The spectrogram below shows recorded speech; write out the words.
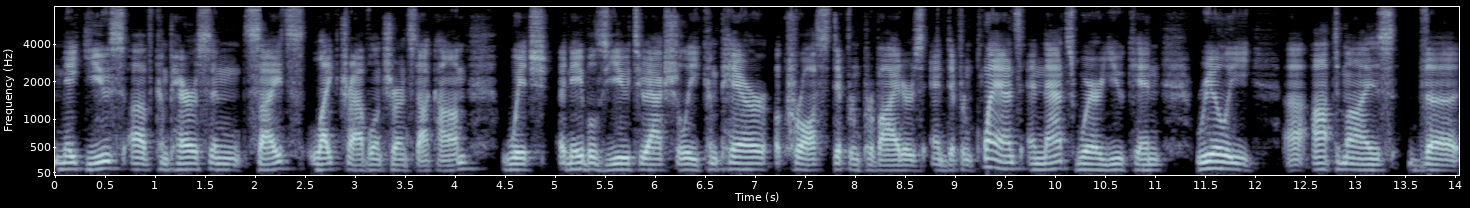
make use of comparison sites like travelinsurance.com, which enables you to actually compare across different providers and different plans. And that's where you can really uh, optimize the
